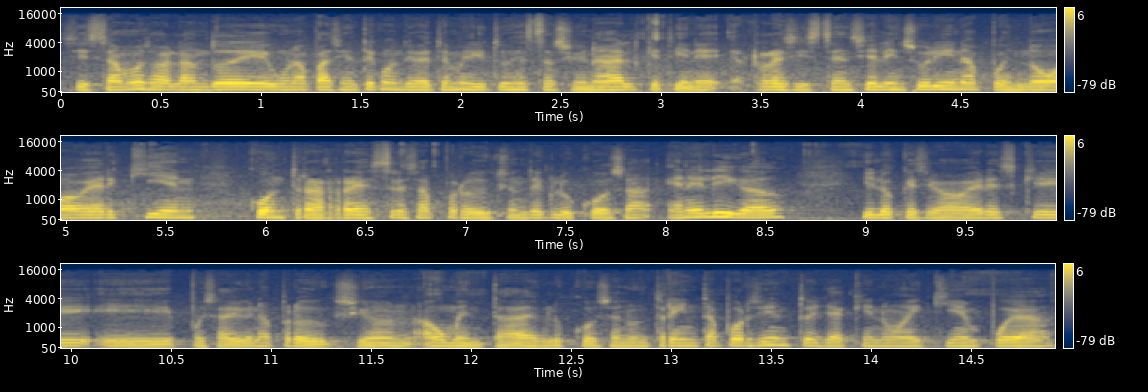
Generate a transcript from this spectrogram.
si estamos hablando de una paciente con diabetes mellitus gestacional que tiene resistencia a la insulina, pues no va a haber quien contrarrestre esa producción de glucosa en el hígado y lo que se va a ver es que eh, pues hay una producción aumentada de glucosa en un 30%, ya que no hay quien pueda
